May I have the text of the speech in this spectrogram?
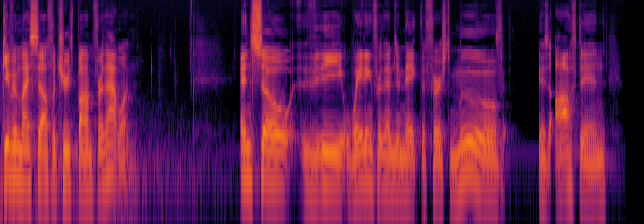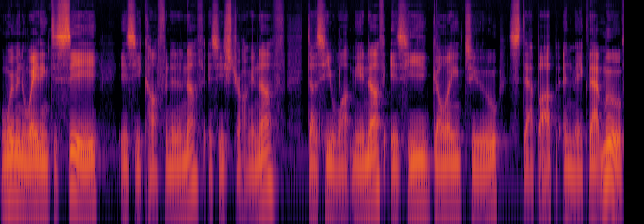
Giving myself a truth bomb for that one. And so the waiting for them to make the first move is often women waiting to see is he confident enough? Is he strong enough? Does he want me enough? Is he going to step up and make that move?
